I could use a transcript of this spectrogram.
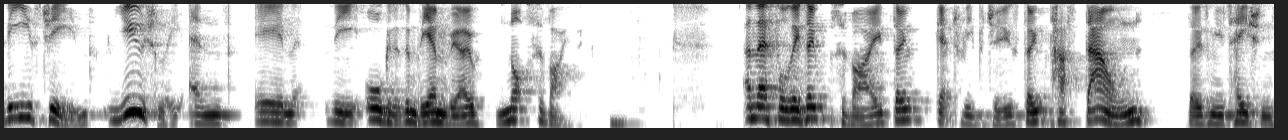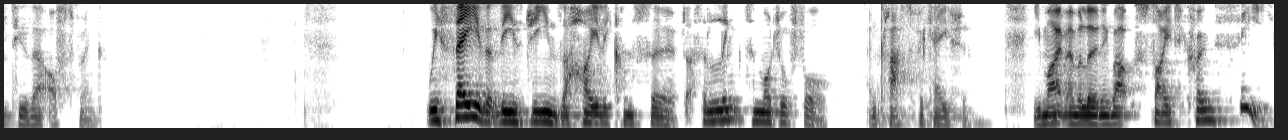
these genes usually ends in the organism, the embryo, not surviving. And therefore, they don't survive, don't get to reproduce, don't pass down those mutations to their offspring. We say that these genes are highly conserved. That's a link to Module 4 and classification. You might remember learning about cytochrome C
